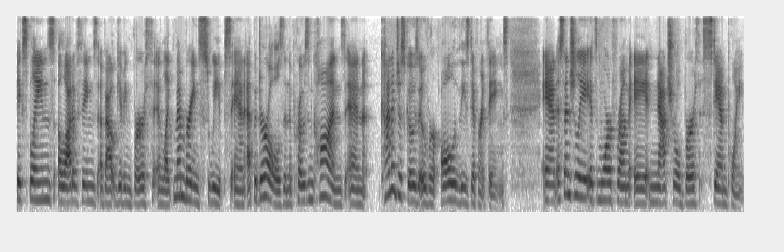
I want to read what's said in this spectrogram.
explains a lot of things about giving birth and like membrane sweeps and epidurals and the pros and cons and kind of just goes over all of these different things. And essentially, it's more from a natural birth standpoint.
